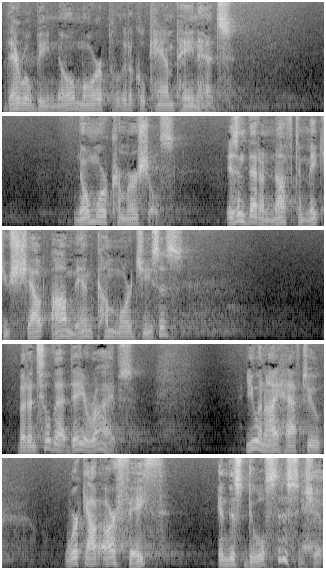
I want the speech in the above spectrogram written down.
there will be no more political campaign ads. No more commercials. Isn't that enough to make you shout, Amen, come Lord Jesus? But until that day arrives, you and I have to work out our faith in this dual citizenship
